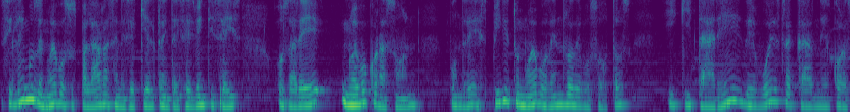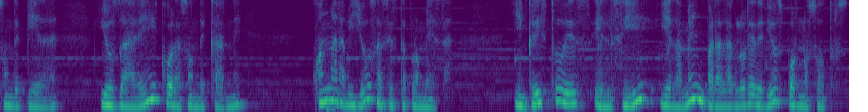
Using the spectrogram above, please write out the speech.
Si leemos de nuevo sus palabras en Ezequiel 36:26, os daré nuevo corazón, pondré espíritu nuevo dentro de vosotros, y quitaré de vuestra carne el corazón de piedra, y os daré corazón de carne. Cuán maravillosa es esta promesa. Y en Cristo es el sí y el amén para la gloria de Dios por nosotros.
